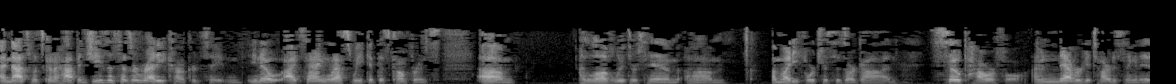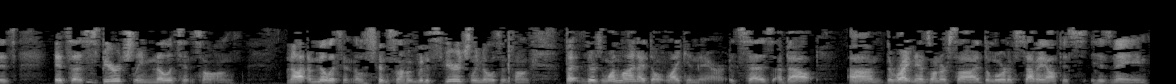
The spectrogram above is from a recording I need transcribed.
and that's what's going to happen. Jesus has already conquered Satan. You know, I sang last week at this conference. Um, I love Luther's hymn, um, "A Mighty Fortress Is Our God." So powerful. I never get tired of singing it. It's it's a spiritually militant song, not a militant militant song, but a spiritually militant song. But there's one line I don't like in there. It says about um, the right man's on our side, the Lord of Sabaoth is his name,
